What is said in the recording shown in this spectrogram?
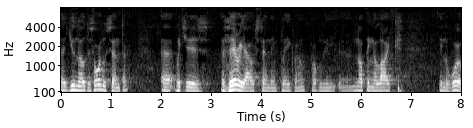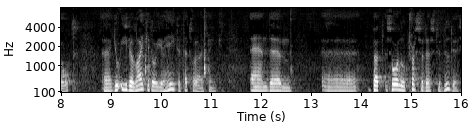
uh, you know the Zorlu Center, uh, which is a very outstanding playground, probably uh, nothing alike in the world. you either like it or you hate it. That's what I think, and. Um, uh, but Zorlu trusted us to do this.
